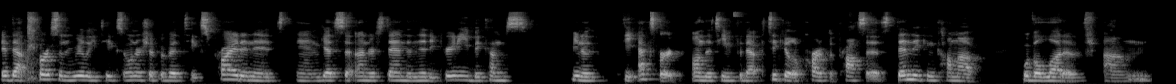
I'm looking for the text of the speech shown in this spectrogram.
if that person really takes ownership of it, takes pride in it, and gets to understand the nitty gritty, becomes you know the expert on the team for that particular part of the process, then they can come up with a lot of um,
